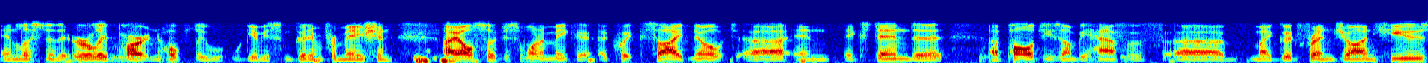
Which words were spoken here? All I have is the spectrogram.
and listen to the early part, and hopefully we'll give you some good information. I also just want to make a, a quick side note uh, and extend uh, apologies on behalf of uh, my good friend John Hughes.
